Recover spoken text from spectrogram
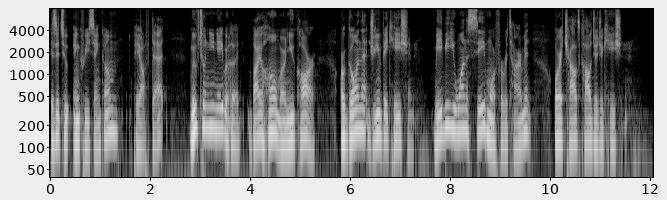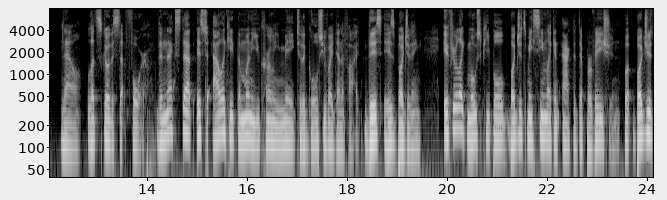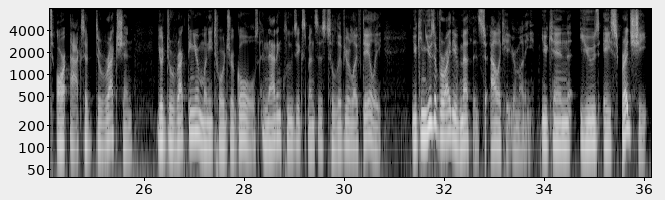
Is it to increase income, pay off debt, move to a new neighborhood, buy a home or a new car, or go on that dream vacation? Maybe you want to save more for retirement or a child's college education. Now, let's go to step four. The next step is to allocate the money you currently make to the goals you've identified. This is budgeting. If you're like most people, budgets may seem like an act of deprivation, but budgets are acts of direction. You're directing your money towards your goals, and that includes expenses to live your life daily. You can use a variety of methods to allocate your money. You can use a spreadsheet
